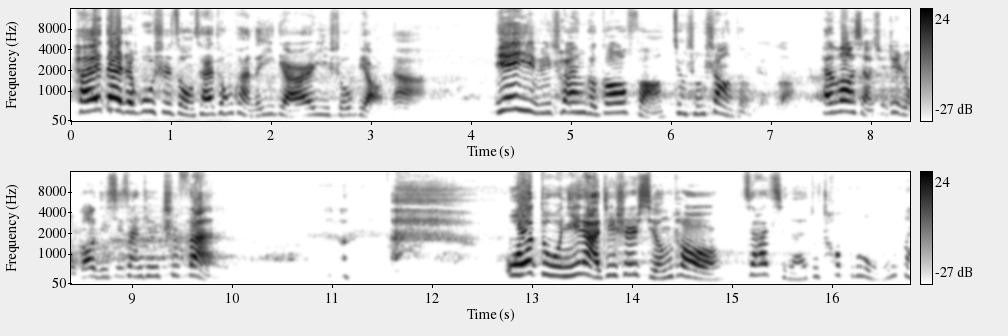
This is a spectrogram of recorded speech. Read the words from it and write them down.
还带着顾氏总裁同款的一点二亿手表呢！别以为穿个高仿就成上等人了，还妄想去这种高级西餐厅吃饭。我赌你俩这身行头加起来都超不过五百。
